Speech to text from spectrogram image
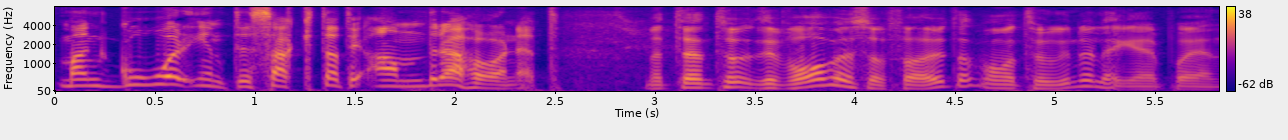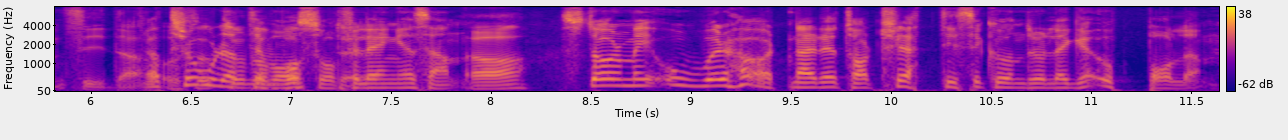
man går inte sakta till andra hörnet. Men det var väl så förut att man var tvungen att lägga den på en sida? Jag tror att det var så det. för länge sedan. Ja. Stör mig oerhört när det tar 30 sekunder att lägga upp bollen.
